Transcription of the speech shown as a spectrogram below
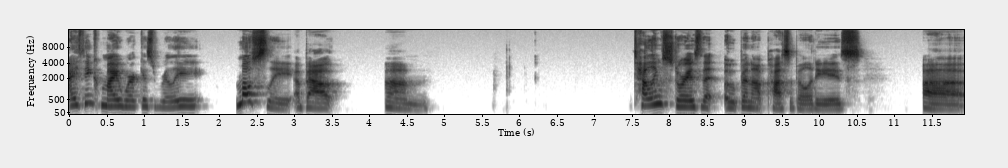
I think my work is really mostly about um telling stories that open up possibilities uh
